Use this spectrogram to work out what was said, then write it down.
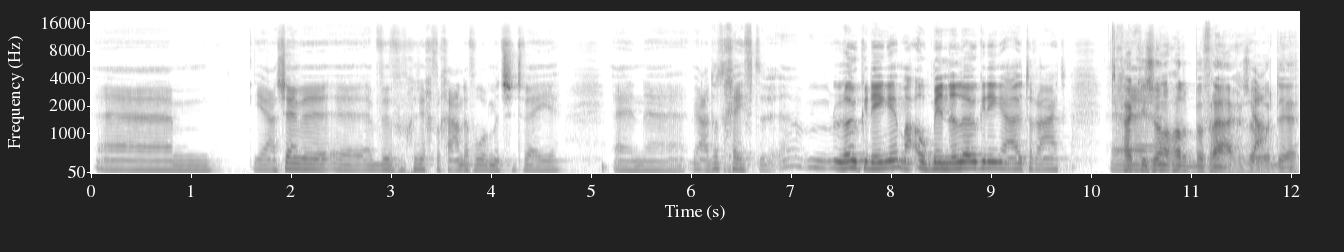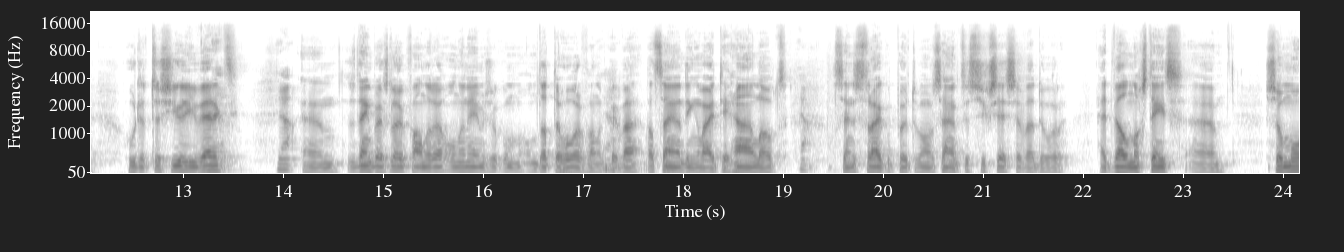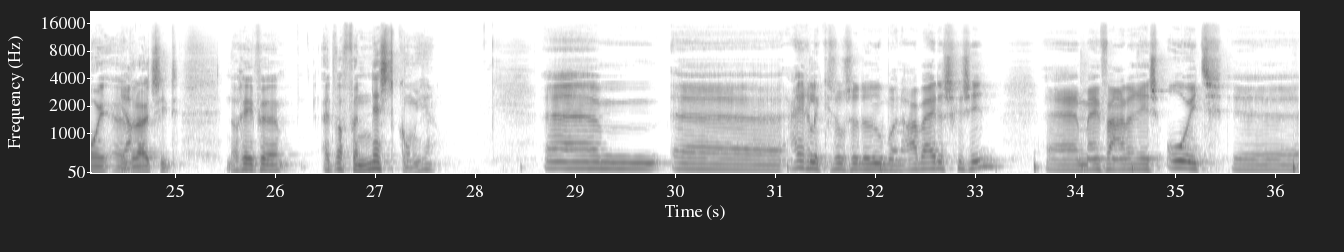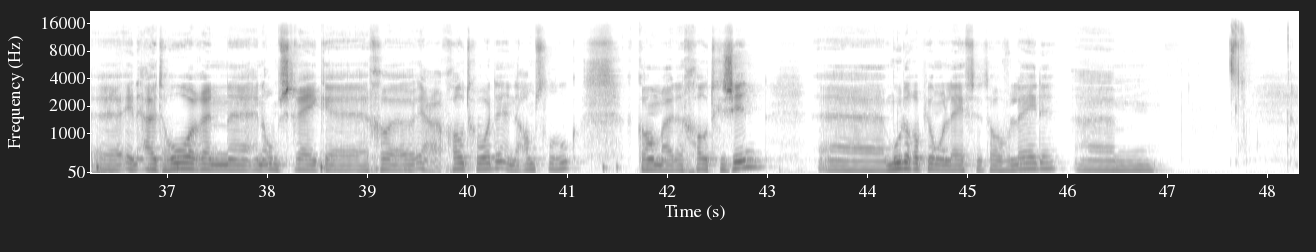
Um, ja, zijn we, uh, hebben we gezegd, we gaan ervoor met z'n tweeën. En uh, ja, dat geeft uh, leuke dingen, maar ook minder leuke dingen uiteraard. Ga ik je zo nog wat bevragen, zo ja. de, hoe dat tussen jullie werkt. Ja. Ja. Um, dus ik denk best leuk voor andere ondernemers ook om, om dat te horen. Van, okay, ja. wat zijn de dingen waar je tegenaan loopt? Wat zijn de struikelpunten, maar wat zijn ook de successen waardoor het wel nog steeds uh, zo mooi eruit ziet? Nog even, uit wat voor nest kom je? Um, uh, eigenlijk, zoals ze dat noemen, een arbeidersgezin. Uh, mijn vader is ooit uh, in Uithoren en omstreken ge, ja, groot geworden in de Amstelhoek. Kwam uit een groot gezin. Moeder op jonge leeftijd overleden. Um,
